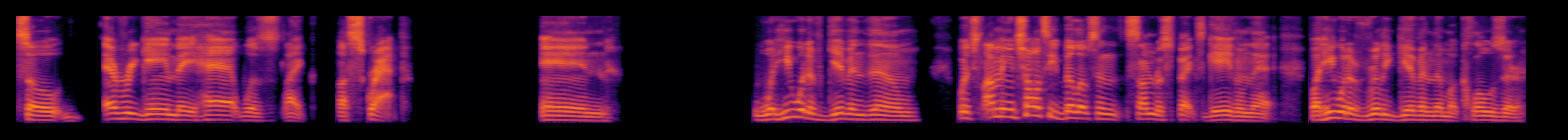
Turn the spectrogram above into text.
So every game they had was like a scrap. And what he would have given them, which I mean, Chauncey Billups in some respects gave him that, but he would have really given them a closer.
